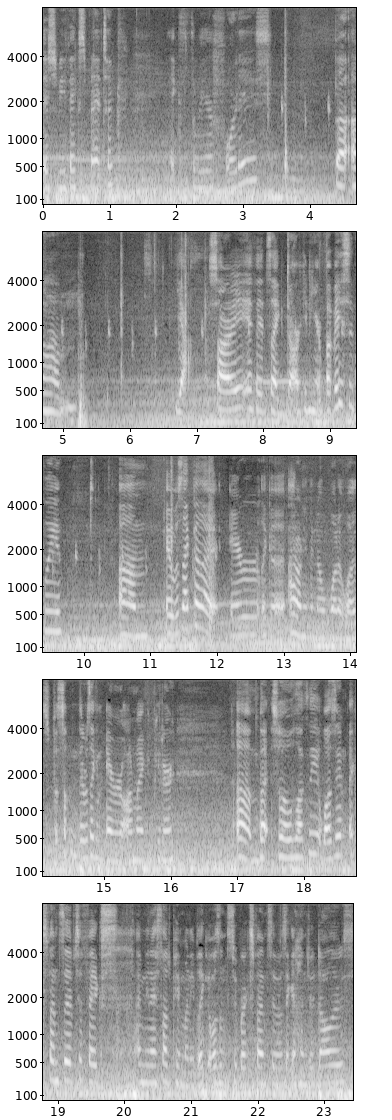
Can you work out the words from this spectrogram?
it should be fixed, but it took like three or four days. But um yeah, sorry if it's like dark in here, but basically um it was like a error like a I don't even know what it was, but something there was like an error on my computer. Um, but so luckily it wasn't expensive to fix. I mean, I still had to pay money, but like it wasn't super expensive. It was like a hundred dollars.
